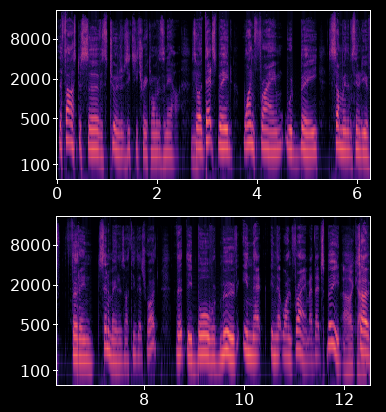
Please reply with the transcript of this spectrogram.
the fastest serve is 263 kilometres an hour. So hmm. at that speed, one frame would be somewhere in the vicinity of 13 centimetres. I think that's right. That the ball would move in that in that one frame at that speed. Oh, okay. So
